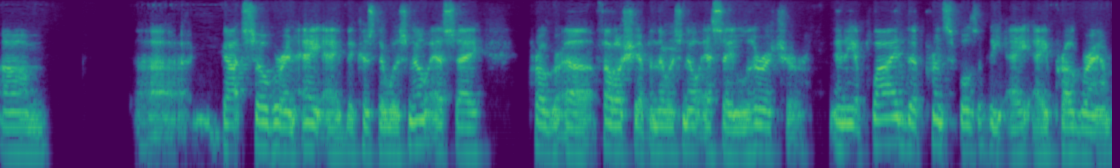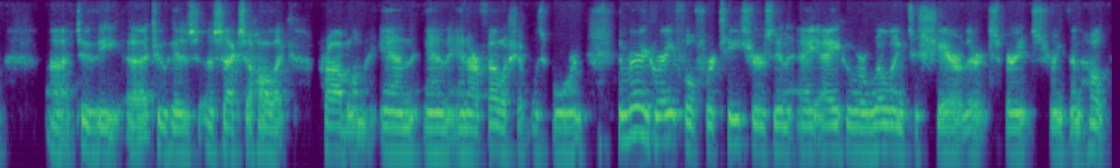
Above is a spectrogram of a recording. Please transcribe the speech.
um, uh, got sober in AA because there was no SA program, uh, fellowship and there was no SA literature. And he applied the principles of the AA program uh, to the uh, to his uh, sexaholic problem, and and and our fellowship was born. I'm very grateful for teachers in AA who are willing to share their experience, strength, and hope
